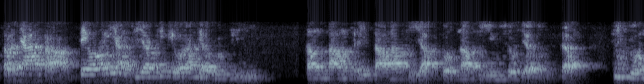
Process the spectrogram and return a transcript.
ternyata teori yang diyakini orang Yahudi tentang cerita Nabi Yakub, Nabi Yusuf ya juga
